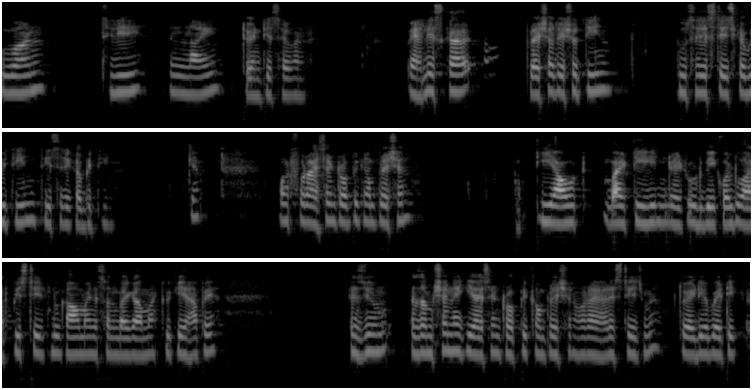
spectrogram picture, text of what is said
One, three, nine, twenty seven. पहले इसका प्रेशर रेशो तीन, दूसरे स्टेज का भी तीन, तीसरे का भी तीन। ओके और for isentropic compression T out by T in rate would be equal to R P stage to gamma minus one by gamma क्योंकि यहाँ पे एज्यूम एजम्पन है कि आइसेंट्रोपिक कंप्रेशन हो रहा है हर स्टेज में तो एडियाबैटिक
